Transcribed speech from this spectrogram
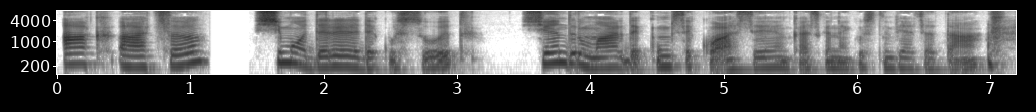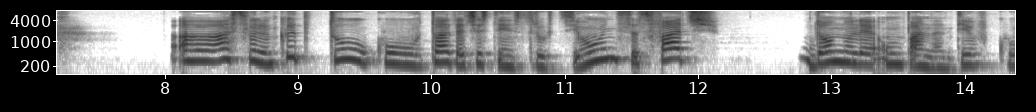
ac, ață și modelele de cusut și îndrumar de cum se coase, în caz că n-ai cusut în viața ta, uh, astfel încât tu, cu toate aceste instrucțiuni, să-ți faci, domnule, un pandantiv cu,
